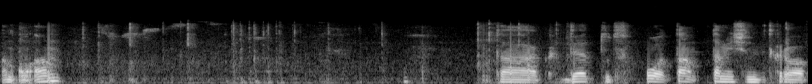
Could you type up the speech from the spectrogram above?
Ам-ам-ам. Так, де тут. О, там, там я ще не відкривав.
